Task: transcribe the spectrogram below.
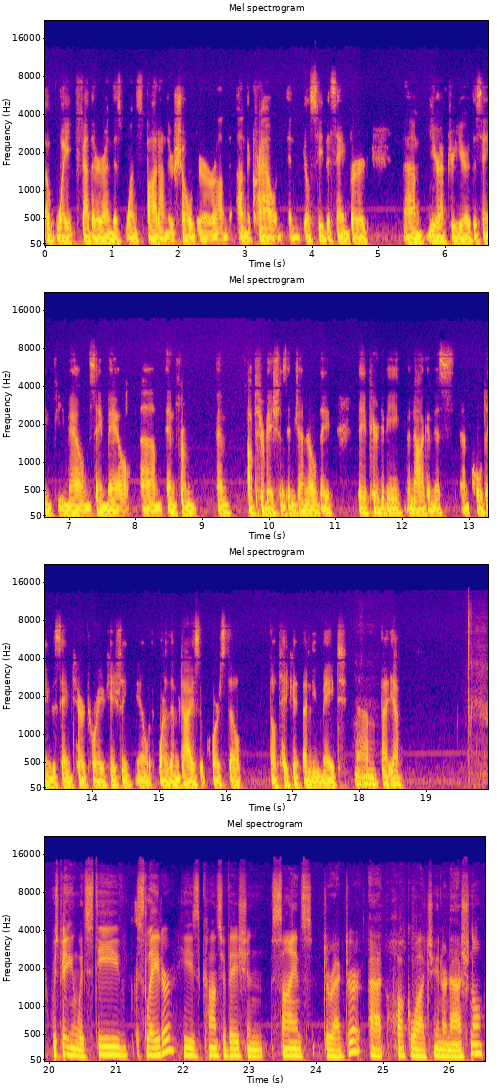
a white feather on this one spot on their shoulder or on, on the crown. And you'll see the same bird um, year after year, the same female and the same male. Um, and from um, observations in general, they they appear to be monogamous and holding the same territory. Occasionally, you know, if one of them dies, of course, they'll they'll take a, a new mate. Um, but yeah, We're speaking with Steve Slater. He's Conservation Science Director at HawkWatch International.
